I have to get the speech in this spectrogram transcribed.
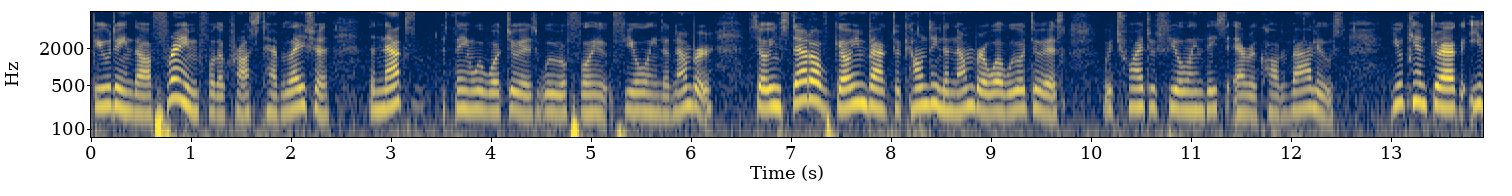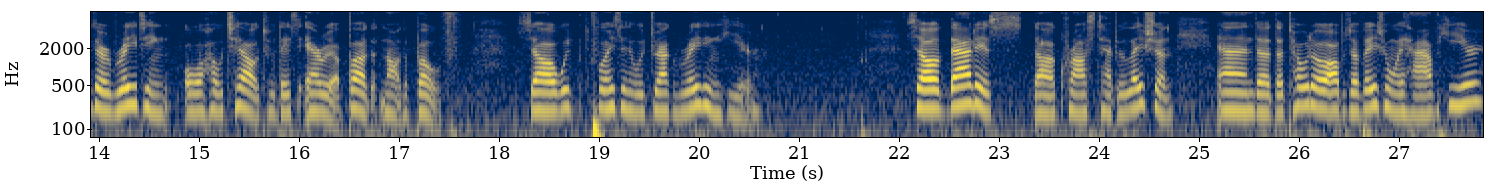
building the frame for the cross tabulation. The next thing we will do is we will fill in the number. So instead of going back to counting the number, what we will do is we try to fill in this area called values. You can drag either rating or hotel to this area, but not both. So we, for instance, we drag rating here. So that is the cross tabulation. And uh, the total observation we have here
